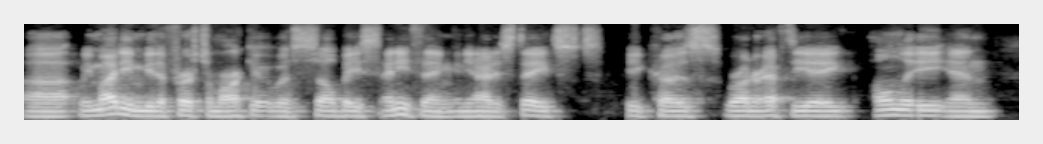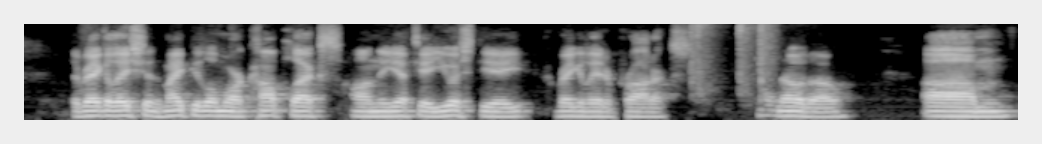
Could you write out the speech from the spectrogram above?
Uh, we might even be the first to market with cell-based anything in the United States because we're under FDA only, and the regulations might be a little more complex on the FDA USDA regulated products. I don't know though, um,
